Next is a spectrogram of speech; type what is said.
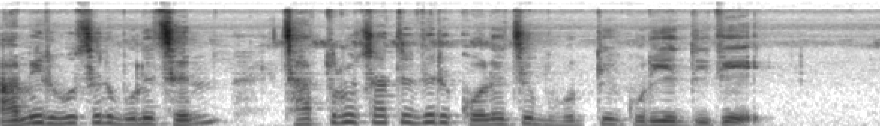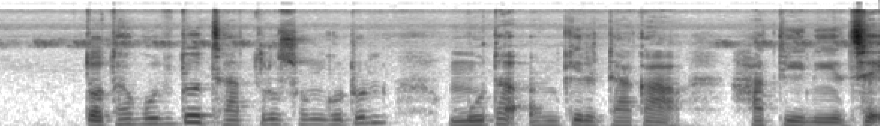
আমির হোসেন বলেছেন, ছাত্রছাত্রীদের কলেজে ভর্তি করিয়ে দিতে তথাকথিত ছাত্র সংগঠন মোটা অঙ্কের টাকা হাতিয়ে নিয়েছে।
